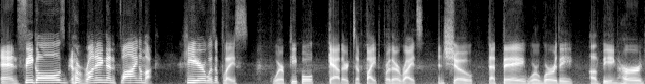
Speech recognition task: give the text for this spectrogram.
and seagulls running and flying amuck. Here was a place where people gathered to fight for their rights and show that they were worthy of being heard,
